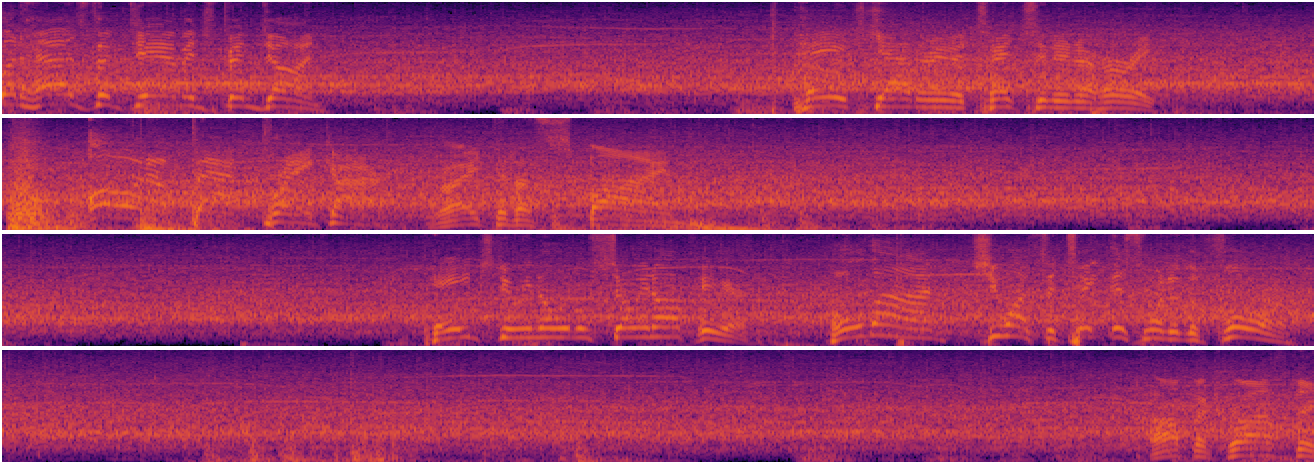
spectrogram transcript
but has the damage been done? Paige gathering attention in a hurry. Oh, and a backbreaker. Right to the spine. Paige doing a little showing off here. Hold on. She wants to take this one to the floor. Up across the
